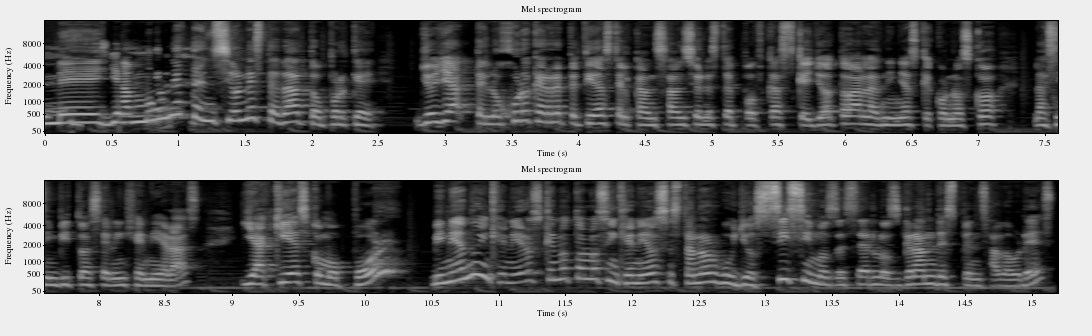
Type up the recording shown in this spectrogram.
Me llamó la atención este dato porque yo ya te lo juro que he repetido hasta el cansancio en este podcast que yo a todas las niñas que conozco las invito a ser ingenieras. Y aquí es como por, viniendo ingenieros, que no todos los ingenieros están orgullosísimos de ser los grandes pensadores,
